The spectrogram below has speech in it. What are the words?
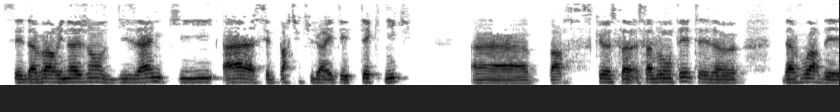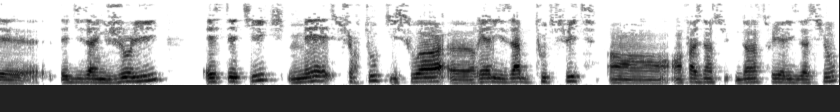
C'est d'avoir une agence design qui a cette particularité technique parce que sa, sa volonté était d'avoir des, des designs jolis esthétique, mais surtout qui soit euh, réalisable tout de suite en, en phase d'industrialisation,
